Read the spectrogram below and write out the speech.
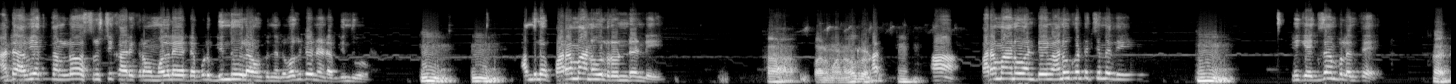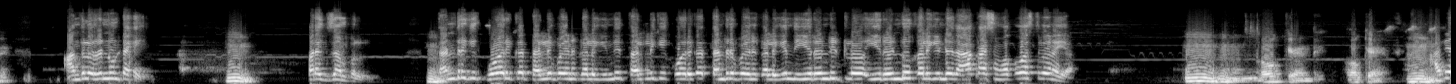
అంటే అవ్యక్తంలో సృష్టి కార్యక్రమం మొదలయ్యేటప్పుడు బిందువులా ఉంటుందండి. ఒకటేనండి ఆ బిందువు. అందులో పరమాణువులు రెండండి. ఆ, పరమాణువులు రెండు. ఆ పరమాణువు అంటే అణువు కంటే చిన్నది. మీకు ఎగ్జాంపుల్ అంతే. అదే. అందులో రెండు ఉంటాయి ఫర్ ఎగ్జాంపుల్. తండ్రికి కోరిక తల్లి పైన కలిగింది తల్లికి కోరిక తండ్రి పైన కలిగింది. ఈ రెండిట్లో ఈ రెండు కలిగిండేది ఆకాశం ఒక వస్తువేనయ్యా. ఓకే అండి. ఓకే. అదే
